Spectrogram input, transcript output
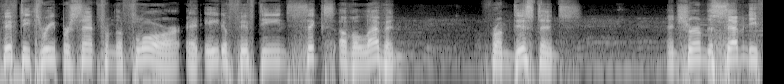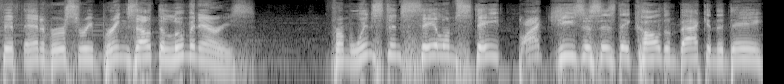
53% from the floor at 8 of 15, 6 of 11 from distance. And Sherm, the 75th anniversary brings out the luminaries from Winston-Salem State, Black Jesus as they called him back in the day,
